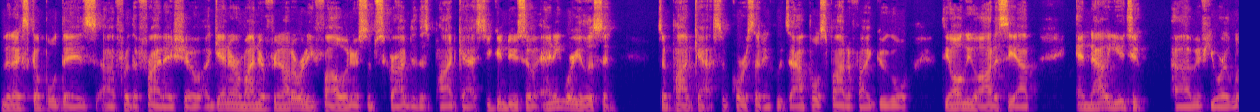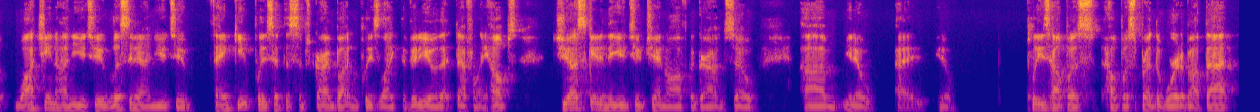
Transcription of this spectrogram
in the next couple of days uh, for the Friday show. Again, a reminder: if you're not already following or subscribed to this podcast, you can do so anywhere you listen to podcasts. Of course, that includes Apple, Spotify, Google, the all new Audacy app and now YouTube. Um, if you are l- watching on YouTube, listening on YouTube, thank you. Please hit the subscribe button. Please like the video. That definitely helps. Just getting the YouTube channel off the ground. So, um, you know, you know, please help us help us spread the word about that.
